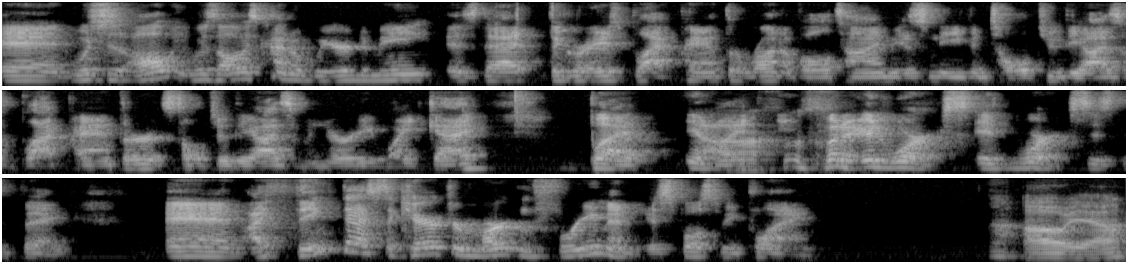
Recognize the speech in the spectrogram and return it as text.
and which is all was always kind of weird to me is that the greatest Black Panther run of all time isn't even told through the eyes of Black Panther; it's told through the eyes of a nerdy white guy. But you know, Uh, it, but it works. It works is the thing, and I think that's the character Martin Freeman is supposed to be playing. Oh yeah.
